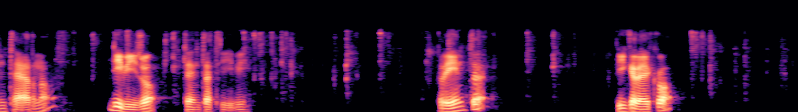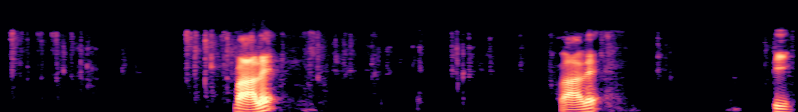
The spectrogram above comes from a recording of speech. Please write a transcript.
interno diviso tentativi. Print pi greco vale vale p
